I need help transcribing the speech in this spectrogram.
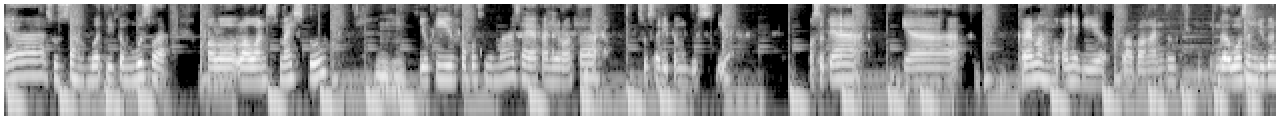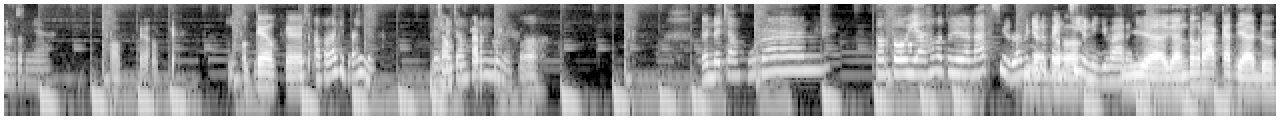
ya susah buat ditembus lah. Kalau lawan Smash tuh Mhm. Yuki Fukushima, saya Hirota susah ditembus dia. Maksudnya ya keren lah pokoknya di lapangan tuh. Nggak bosan juga nontonnya. Oke oke. Gitu. Oke oke. Terus apalagi terakhir? ya? Ganda Campuran. campuran belum ya? Ah. Ganda campuran Tonto Yahama tuh dia natsir, tapi dia udah pensiun nih gimana? Iya, gantung raket ya, aduh.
